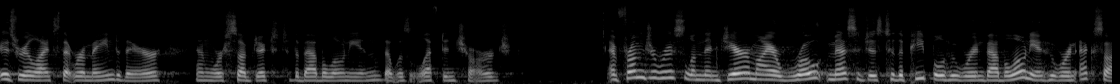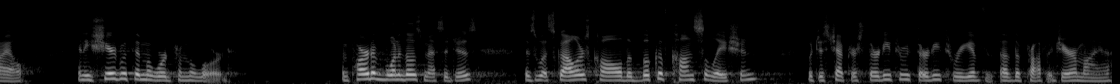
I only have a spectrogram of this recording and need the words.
Israelites that remained there and were subject to the Babylonian that was left in charge. And from Jerusalem, then Jeremiah wrote messages to the people who were in Babylonia, who were in exile, and he shared with them a word from the Lord. And part of one of those messages is what scholars call the Book of Consolation which is chapters 30 through 33 of, of the prophet Jeremiah,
